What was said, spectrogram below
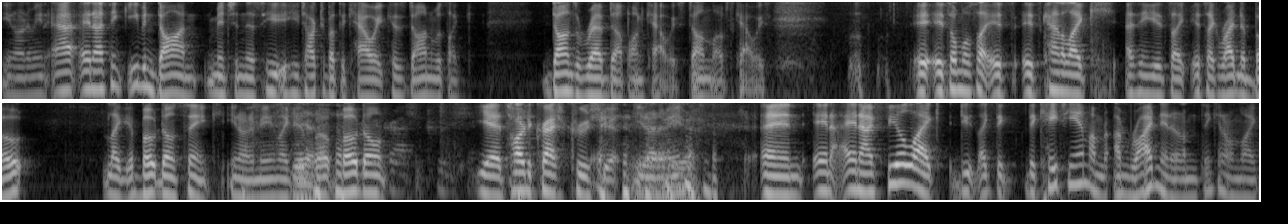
You know what I mean? And I think even Don mentioned this. He he talked about the Kawi because Don was like, Don's revved up on Kawis. Don loves Kawis. It, it's almost like it's it's kind of like I think it's like it's like riding a boat. Like a boat don't sink. You know what I mean? Like a Yeah. boat, boat don't. Yeah, it's hard to crash a cruise ship. You know what I mean? And and and I feel like, dude, like the the KTM, I'm I'm riding it and I'm thinking, I'm like,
